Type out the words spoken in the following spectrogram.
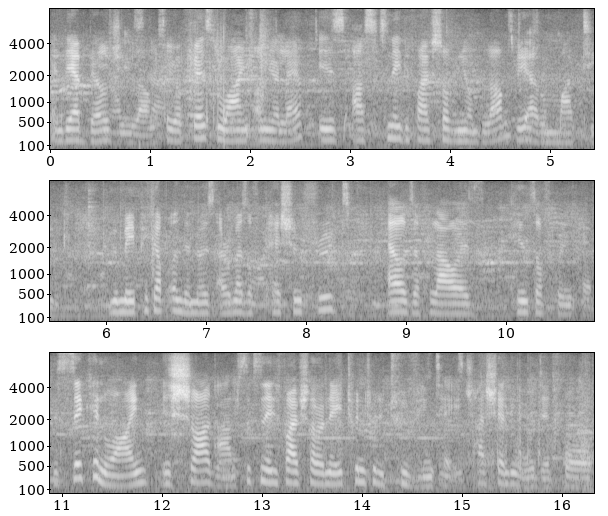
and they are Belgian long. So your first wine on your left is our 1685 Sauvignon Blanc, very aromatic. You may pick up on the nose aromas of passion fruit, elderflowers, hints of green pepper. The second wine is Chardonnay, um, 1685 Chardonnay 2022 vintage, partially wooded for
